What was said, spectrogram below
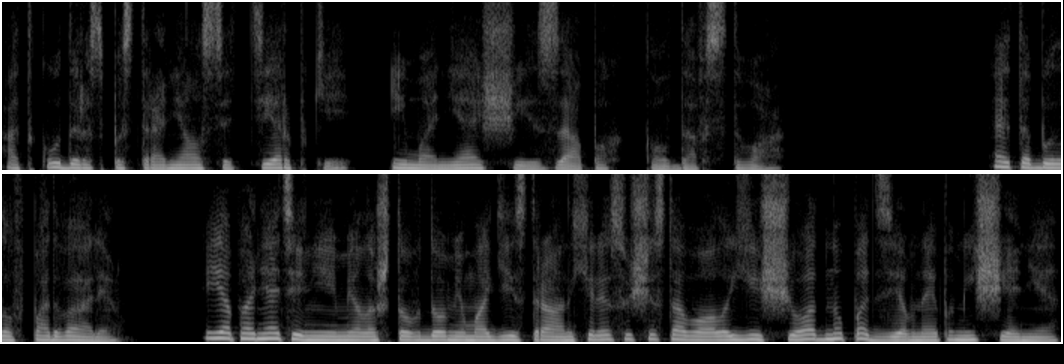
откуда распространялся терпкий и манящий запах колдовства. Это было в подвале. Я понятия не имела, что в доме магистра Анхеля существовало еще одно подземное помещение.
